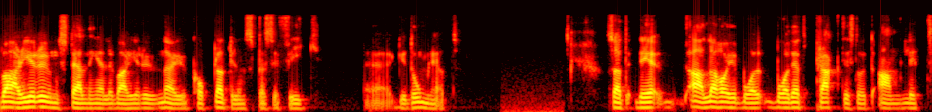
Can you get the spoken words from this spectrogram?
varje runställning eller varje runa är ju kopplad till en specifik eh, gudomlighet. Så att det, alla har ju både ett praktiskt och ett andligt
